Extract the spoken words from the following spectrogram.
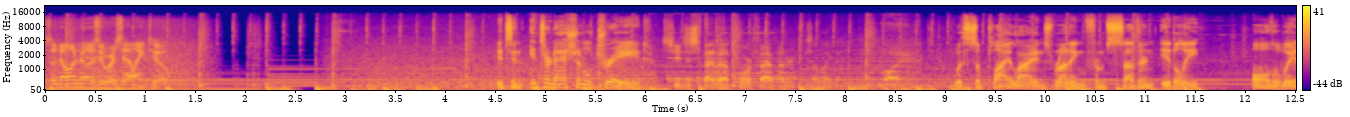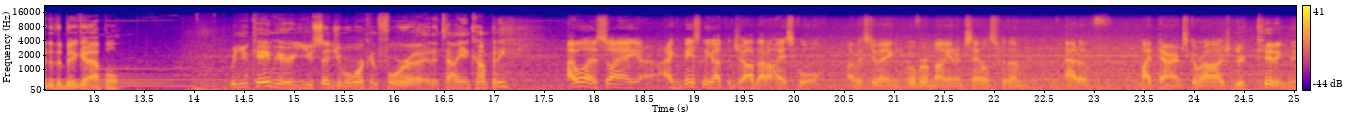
so no one knows who we're selling to. It's an international trade So you just spent about four or five hundred, something like that? with supply lines running from southern Italy all the way to the Big Apple. When you came here, you said you were working for uh, an Italian company? I was. So I, I basically got the job out of high school. I was doing over a million in sales for them out of my parents' garage. You're kidding me.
